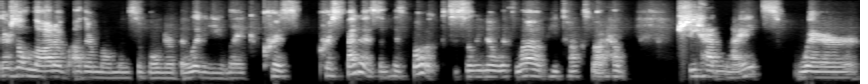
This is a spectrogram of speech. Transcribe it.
there's a lot of other moments of vulnerability, like Chris Chris Perez in his book "To Selena with Love." He talks about how she had nights where,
